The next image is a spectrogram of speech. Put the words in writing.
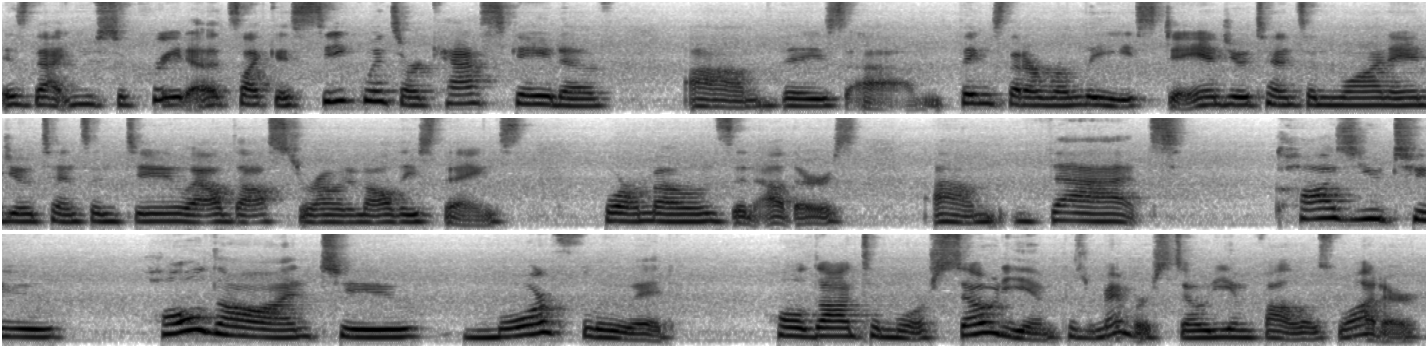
is that you secrete, it's like a sequence or a cascade of um, these um, things that are released angiotensin 1, angiotensin 2, aldosterone, and all these things, hormones and others um, that cause you to hold on to more fluid, hold on to more sodium, because remember, sodium follows water.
